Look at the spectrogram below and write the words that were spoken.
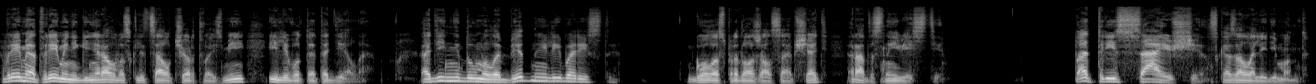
Время от времени генерал восклицал «Черт возьми!» или «Вот это дело!». Один не думал о бедные лейбористы. Голос продолжал сообщать радостные вести. «Потрясающе!» — сказала леди Монт.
